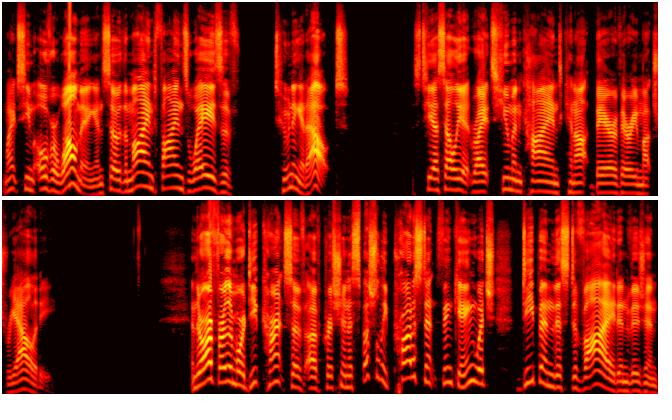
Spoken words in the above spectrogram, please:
might seem overwhelming, and so the mind finds ways of tuning it out. As T.S. Eliot writes, humankind cannot bear very much reality. And there are furthermore deep currents of, of Christian, especially Protestant thinking, which deepen this divide in vision.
